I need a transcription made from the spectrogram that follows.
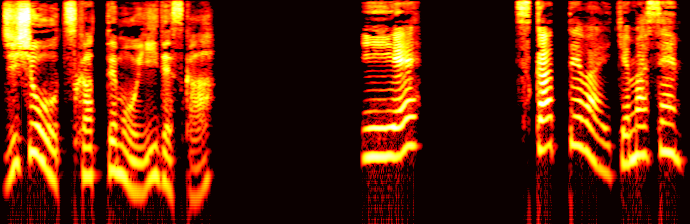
辞書を使ってもいいですか？いいえ、使ってはいけません。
